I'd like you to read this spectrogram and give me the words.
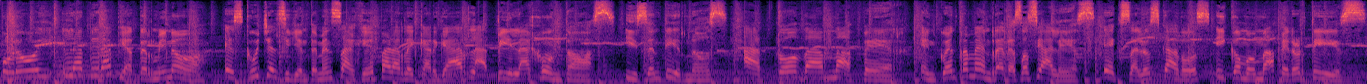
Por hoy, la terapia terminó. Escucha el siguiente mensaje para recargar la pila juntos y sentirnos a toda Maffer. Encuéntrame en redes sociales, Exa Los Cabos y como Maffer Ortiz.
